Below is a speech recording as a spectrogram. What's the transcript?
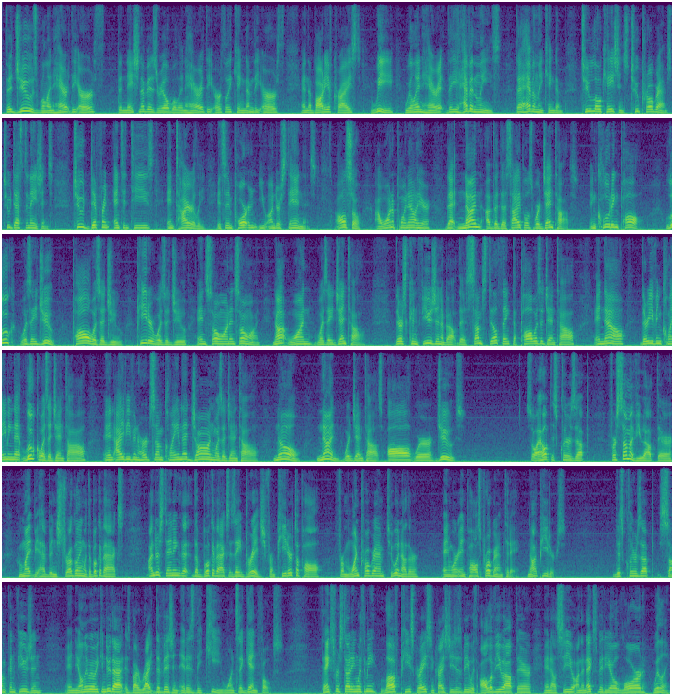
The Jews will inherit the earth. The nation of Israel will inherit the earthly kingdom, the earth, and the body of Christ. We will inherit the heavenlies, the heavenly kingdom. Two locations, two programs, two destinations, two different entities entirely. It's important you understand this. Also, I want to point out here that none of the disciples were Gentiles, including Paul. Luke was a Jew. Paul was a Jew, Peter was a Jew, and so on and so on. Not one was a Gentile. There's confusion about this. Some still think that Paul was a Gentile, and now they're even claiming that Luke was a Gentile, and I've even heard some claim that John was a Gentile. No, none were Gentiles. All were Jews. So I hope this clears up for some of you out there who might be, have been struggling with the book of Acts understanding that the book of Acts is a bridge from Peter to Paul, from one program to another, and we're in Paul's program today, not Peter's. This clears up some confusion, and the only way we can do that is by right division. It is the key, once again, folks. Thanks for studying with me. Love, peace, grace, and Christ Jesus be with all of you out there, and I'll see you on the next video, Lord willing.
